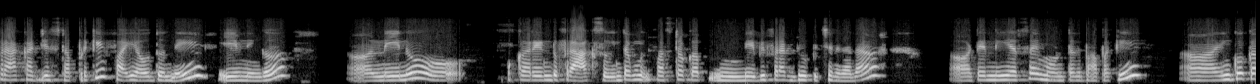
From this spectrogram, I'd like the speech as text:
ఫ్రాక్ కట్ చేసేటప్పటికి ఫైవ్ అవుతుంది ఈవినింగ్. నేను ఒక రెండు ఫ్రాక్స్ ఇంతకుముందు ఫస్ట్ ఒక బేబీ ఫ్రాక్ చూపించాను కదా. టెన్ ఇయర్స్ ఏమో ఉంటుంది పాపకి. ఇంకొక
